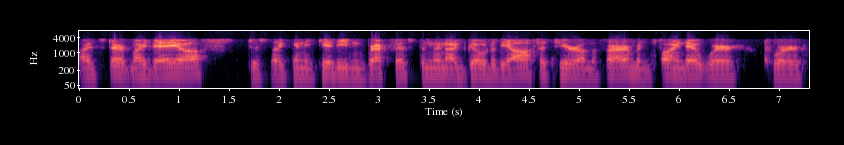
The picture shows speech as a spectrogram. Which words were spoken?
I'd start my day off just like any kid eating breakfast, and then I'd go to the office here on the farm and find out where where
